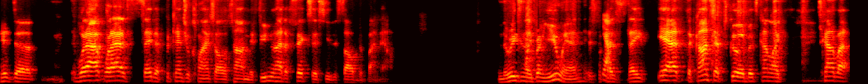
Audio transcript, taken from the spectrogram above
here's the, what I, what I say to potential clients all the time, if you knew how to fix this, you'd have solved it by now. And the reason they bring you in is Yeah. because they, yeah, the concept's good, but it's kind of like, it's kind of about,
